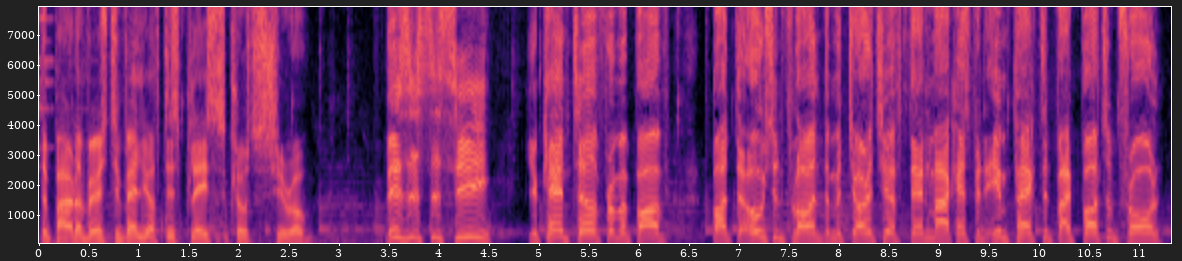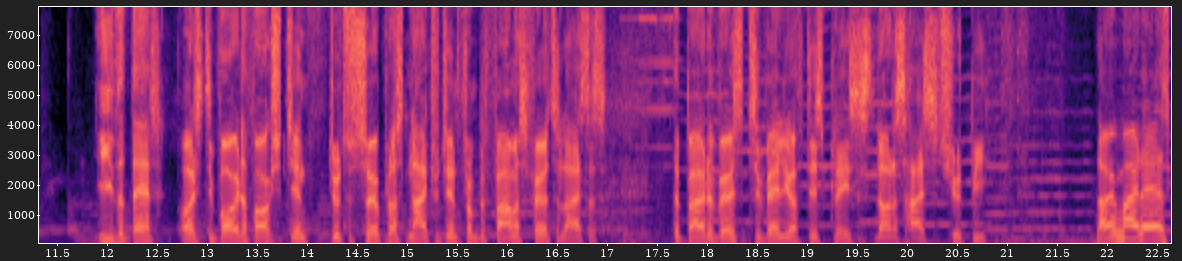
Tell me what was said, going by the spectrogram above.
the biodiversity value of this place is close to zero. This is the sea. You can't tell from above, but the ocean floor in the majority of Denmark has been impacted by bottom trawl. Either that, or it's devoid of oxygen due to surplus nitrogen from the farmers' fertilizers. The biodiversity value of this place is not as high as it should be. Now you might ask,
